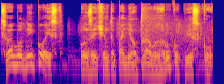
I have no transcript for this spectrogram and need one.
«Свободный поиск». Он зачем-то поднял правую руку к виску.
